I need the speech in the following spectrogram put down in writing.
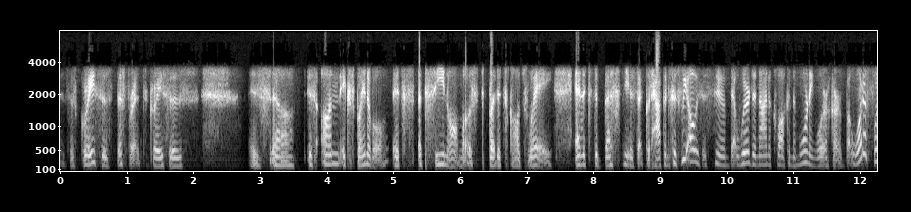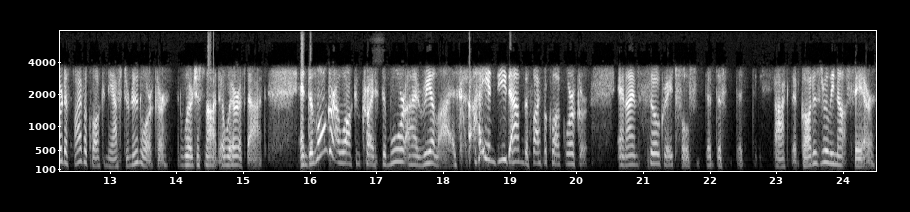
and says grace is different. Grace is is uh, is unexplainable. It's obscene almost, but it's God's way, and it's the best news that could happen because we always assume that we're the nine o'clock in the morning worker. But what if we're the five o'clock in the afternoon worker, and we're just not aware of that? And the longer I walk in Christ, the more I realize I indeed am the five o'clock worker, and I'm so grateful that the, that the fact that God is really not fair.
